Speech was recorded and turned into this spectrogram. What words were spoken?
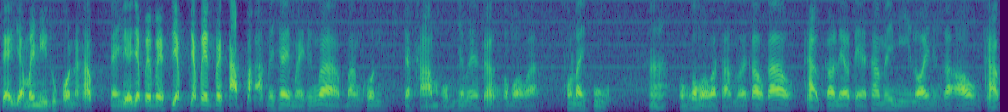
แต่อย่าไม่มีทุกคนนะครับ แต่ เดี๋ยวจะไปไปเสียบจะเป็นไปขับปาก ไม่ใช่หมายถึงว่าบางคนจะถามผมใช่ไหมครับ ผมก็บอกว่าเท่าไหร่ปู่ อ่า ผมก็บอกว่าสามร้อยเก้าเก้าครับ ก็แล้วแต่ถ้าไม่มีร้อยหนึ่งก็เอา ครับ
